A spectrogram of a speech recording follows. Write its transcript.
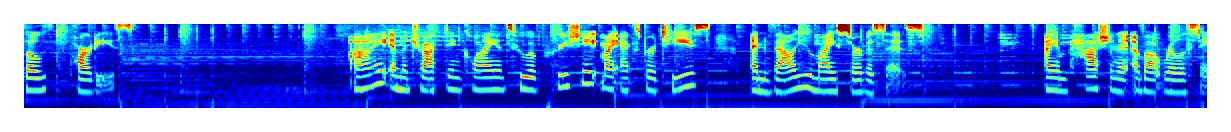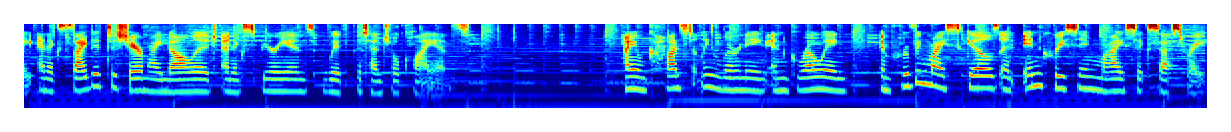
both parties. I am attracting clients who appreciate my expertise and value my services. I am passionate about real estate and excited to share my knowledge and experience with potential clients. I am constantly learning and growing, improving my skills, and increasing my success rate.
